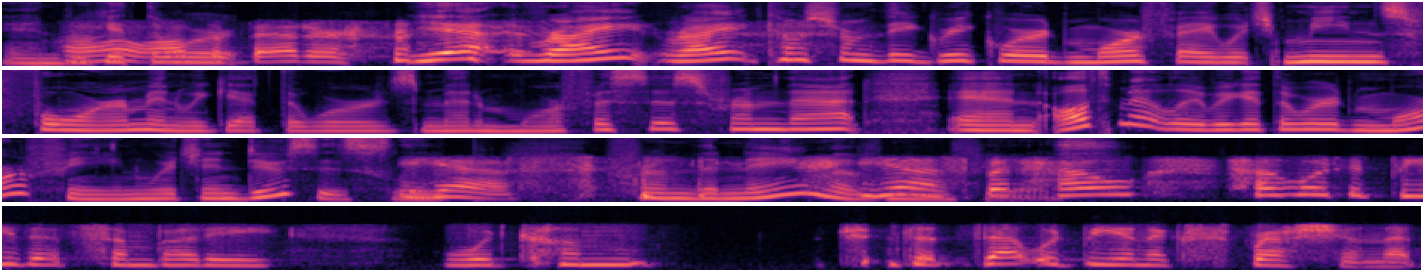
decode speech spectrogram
and we oh, get the word the better. yeah, right, right. It comes from the Greek word morphe, which means form, and we get the words metamorphosis from that. And ultimately, we get the word morphine, which induces sleep Yes. from the name of yes, but how how would it be that somebody would come to, that that would be an expression that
